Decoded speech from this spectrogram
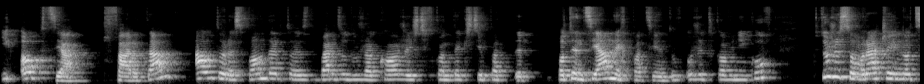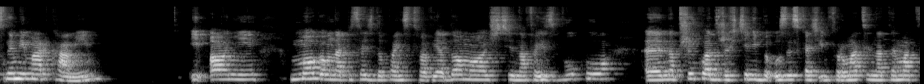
I opcja czwarta, autoresponder to jest bardzo duża korzyść w kontekście potencjalnych pacjentów, użytkowników, którzy są raczej nocnymi markami i oni mogą napisać do Państwa wiadomość na Facebooku, E, na przykład, że chcieliby uzyskać informacje na temat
